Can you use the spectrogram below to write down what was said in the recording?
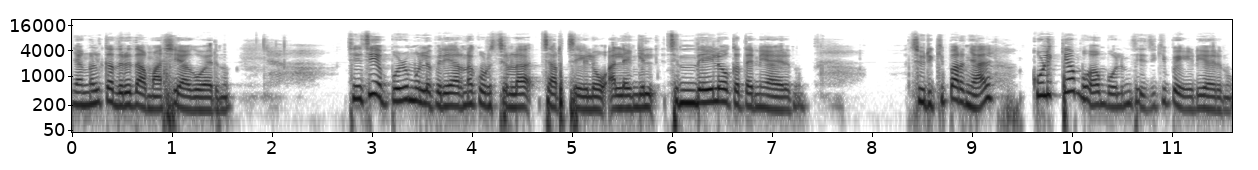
ഞങ്ങൾക്കതൊരു തമാശയാകുമായിരുന്നു. ചേച്ചി എപ്പോഴും മുല്ലപ്പെരിയാറിനെ കുറിച്ചുള്ള ചർച്ചയിലോ അല്ലെങ്കിൽ ചിന്തയിലോ ഒക്കെ തന്നെയായിരുന്നു. ചുരുക്കി പറഞ്ഞാൽ കുളിക്കാൻ പോകാൻ പോലും ചേച്ചിക്ക് പേടിയായിരുന്നു.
